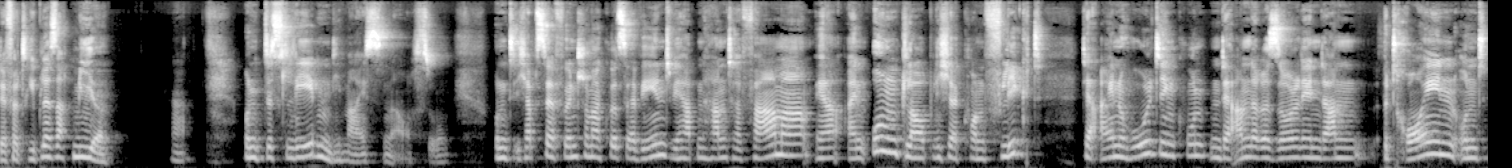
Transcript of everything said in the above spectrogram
Der Vertriebler sagt mir. Ja. Und das leben die meisten auch so. Und ich habe es ja vorhin schon mal kurz erwähnt, wir hatten Hunter Pharma, ja, ein unglaublicher Konflikt der eine holt den Kunden, der andere soll den dann betreuen und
